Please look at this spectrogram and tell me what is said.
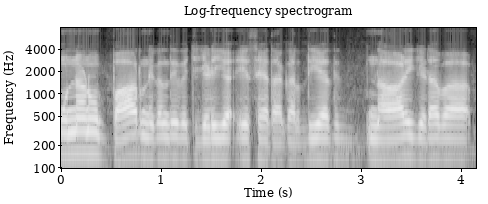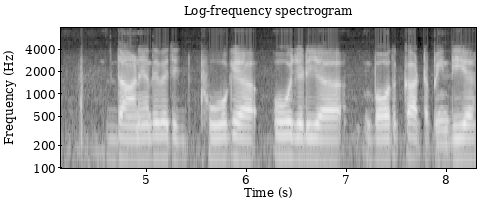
ਉਹਨਾਂ ਨੂੰ ਬਾਹਰ ਨਿਕਲਣ ਦੇ ਵਿੱਚ ਜਿਹੜੀ ਆ, ਇਹ ਸਹਾਇਤਾ ਕਰਦੀ ਆ ਤੇ ਨਾਲ ਹੀ ਜਿਹੜਾ ਵਾ ਦਾਣਿਆਂ ਦੇ ਵਿੱਚ ਫੋਕ ਆ, ਉਹ ਜਿਹੜੀ ਆ ਬਹੁਤ ਘੱਟ ਪੈਂਦੀ ਆ।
